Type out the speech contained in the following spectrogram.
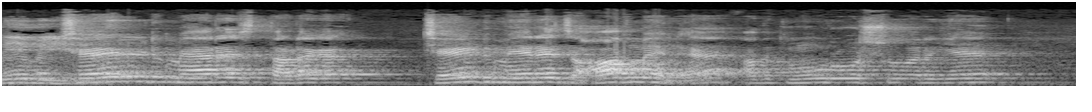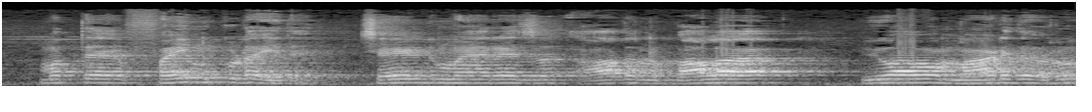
ನೇಮ ಚೈಲ್ಡ್ ಮ್ಯಾರೇಜ್ ತಡಗ ಚೈಲ್ಡ್ ಮ್ಯಾರೇಜ್ ಆದಮೇಲೆ ಅದಕ್ಕೆ ಮೂರು ವರ್ಷವರೆಗೆ ಮತ್ತು ಫೈನ್ ಕೂಡ ಇದೆ. ಚೈಲ್ಡ್ ಮ್ಯಾರೇಜ್ ಆದನ್ನು ಬಾಲ ವಿವಾಹ ಮಾಡಿದವರು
